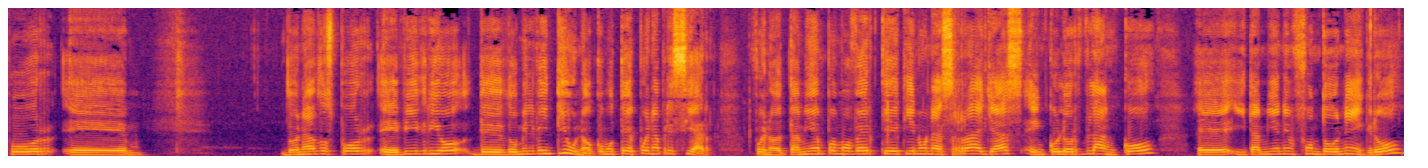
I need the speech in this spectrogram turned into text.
por donados por vidrio de 2021, como ustedes pueden apreciar. Bueno, también podemos ver que tiene unas rayas en color blanco eh, y también en fondo negro.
